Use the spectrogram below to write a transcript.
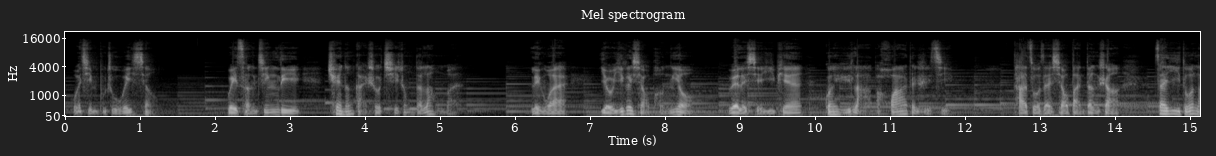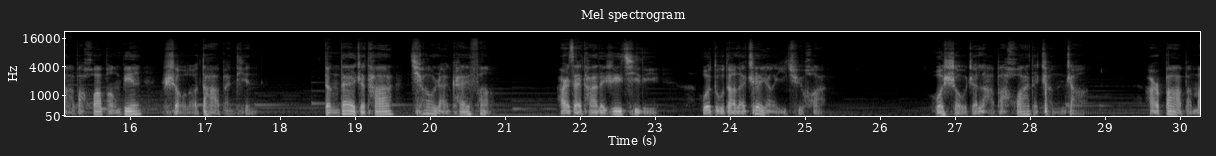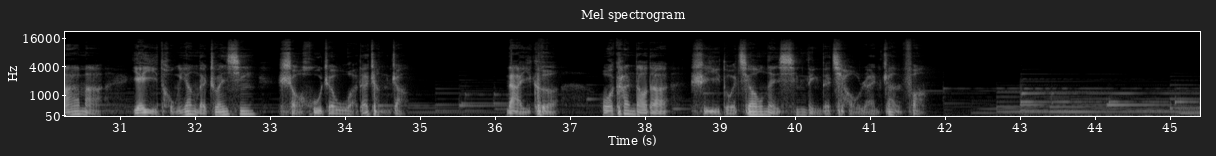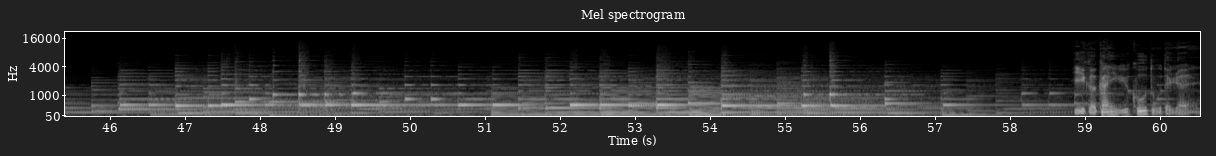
我禁不住微笑。未曾经历，却能感受其中的浪漫。另外，有一个小朋友，为了写一篇关于喇叭花的日记，他坐在小板凳上，在一朵喇叭花旁边守了大半天，等待着它悄然开放。而在他的日记里，我读到了这样一句话：“我守着喇叭花的成长，而爸爸妈妈也以同样的专心守护着我的成长。”那一刻，我看到的是一朵娇嫩心灵的悄然绽放。一个甘于孤独的人，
